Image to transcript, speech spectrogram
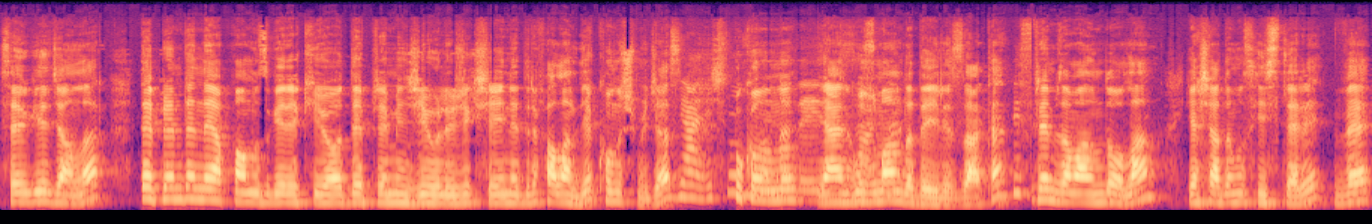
Sevgili canlar, depremde ne yapmamız gerekiyor, depremin jeolojik şeyi nedir falan diye konuşmayacağız. Yani işin Bu uzmanı da konunun değiliz yani zaten. uzman da değiliz zaten. Biz- Deprem zamanında olan yaşadığımız hisleri ve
